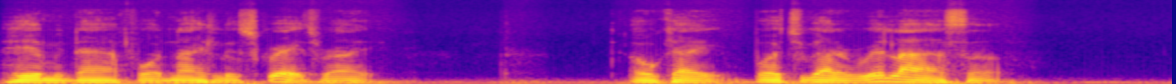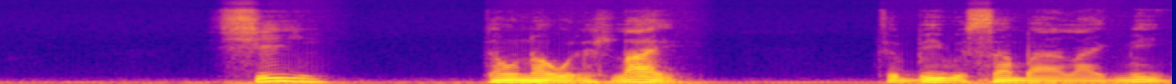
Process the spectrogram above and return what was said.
held me down for a nice little scratch, right? Okay, but you gotta realize something. She don't know what it's like to be with somebody like me.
